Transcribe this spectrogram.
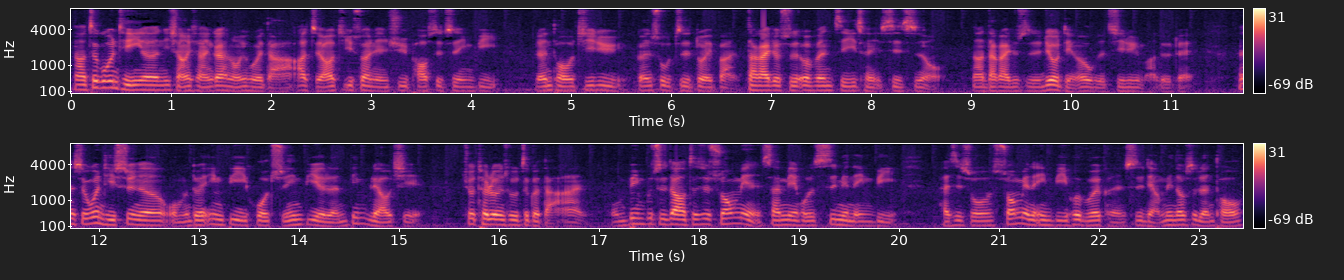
那这个问题呢？你想一想，应该很容易回答啊！只要计算连续抛四次硬币，人头几率跟数字对半，大概就是二分之一乘以四次哦。那大概就是六点二五的几率嘛，对不对？但是问题是呢，我们对硬币或持硬币的人并不了解，就推论出这个答案。我们并不知道这是双面、三面或者四面的硬币，还是说双面的硬币会不会可能是两面都是人头，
